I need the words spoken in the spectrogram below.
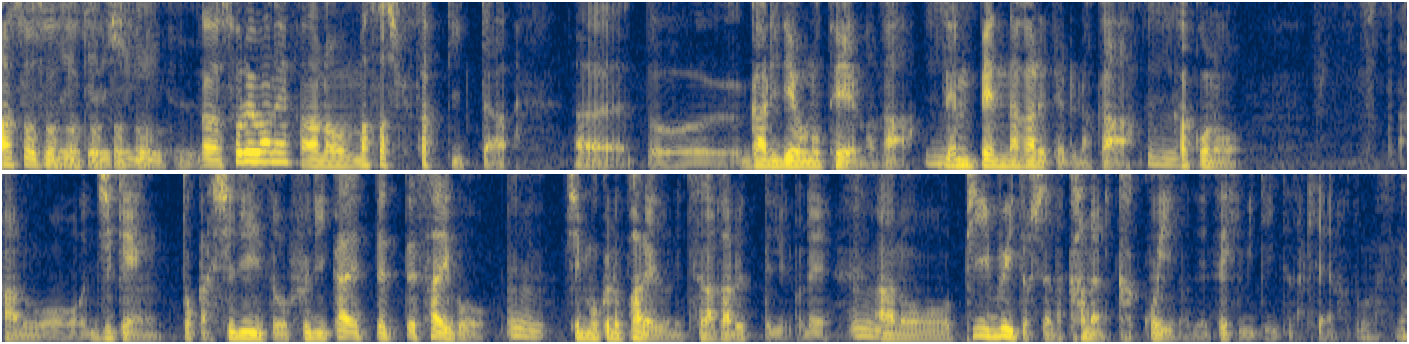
あそうそうそうそうそうそう。だからそれはねあのまさしくさっき言ったえーっとガリレオのテーマが全編流れてる中、うん。過去のつあの事件とかシリーズを振り返ってって最後うん。沈黙のパレードにつながるっていうので、うん。あの PV としてはかなりかっこいいのでぜひ見ていただきたいなと思いますね。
